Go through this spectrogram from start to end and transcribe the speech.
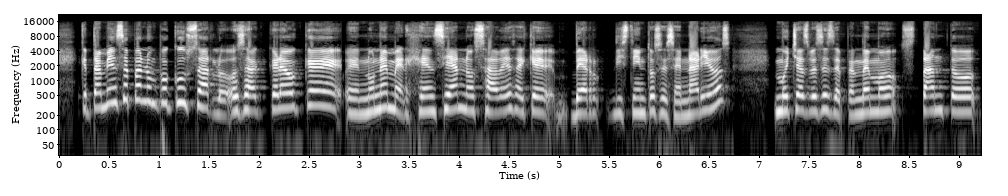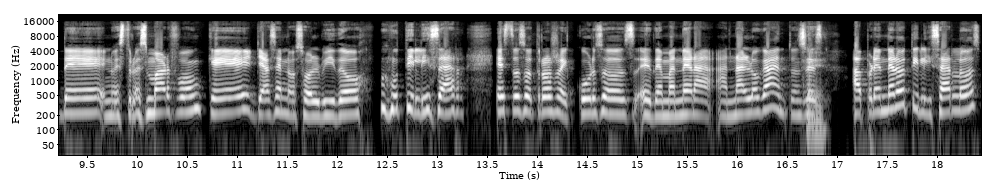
que también sepan un poco usarlo. O sea, creo que en una emergencia no sabes, hay que ver distintos escenarios. Muchas veces dependemos tanto de nuestro smartphone que ya se nos olvidó utilizar estos otros recursos eh, de manera análoga, entonces aprender a utilizarlos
